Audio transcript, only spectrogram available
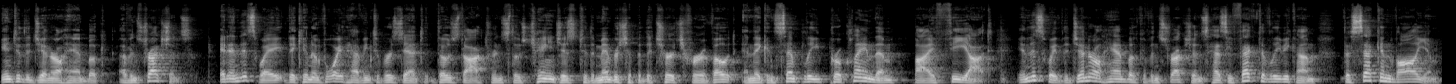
into the General Handbook of Instructions. And in this way, they can avoid having to present those doctrines, those changes to the membership of the church for a vote, and they can simply proclaim them by fiat. In this way, the General Handbook of Instructions has effectively become the second volume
